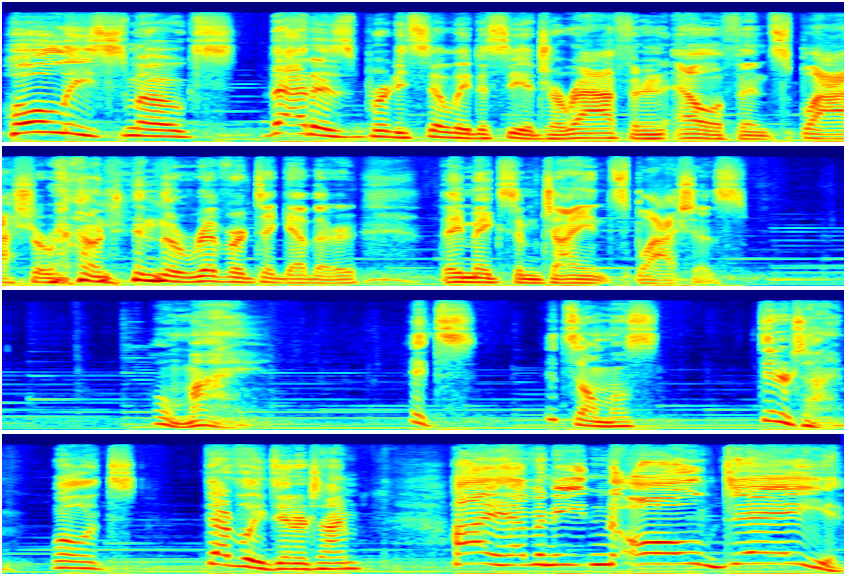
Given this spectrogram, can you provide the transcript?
Holy smokes, that is pretty silly to see a giraffe and an elephant splash around in the river together. They make some giant splashes. Oh my. It's it's almost dinner time. Well, it's definitely dinner time. I haven't eaten all day.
